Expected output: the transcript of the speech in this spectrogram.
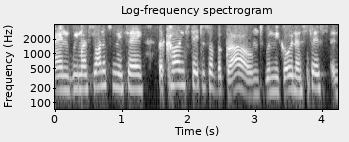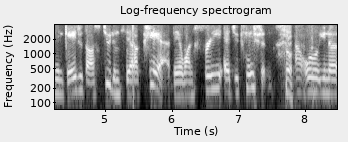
And we must be honest when we say the current status of the ground, when we go and assess and engage with our students, they are clear. They want free education. So- uh, or, you know,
